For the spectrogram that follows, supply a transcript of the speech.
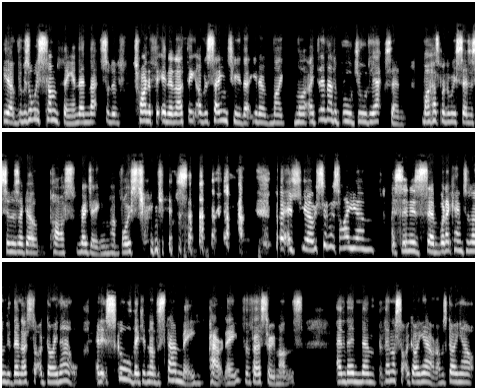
you know, there was always something. And then that sort of trying to fit in. And I think I was saying to you that, you know, my, my I never had a broad Geordie accent. My husband always says, as soon as I go past Reading, my voice changes. but as you know, as soon as I um, as soon as um, when I came to London, then I started going out. And at school, they didn't understand me apparently for the first three months, and then um, but then I started going out. I was going out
